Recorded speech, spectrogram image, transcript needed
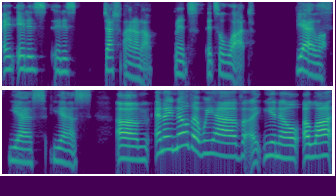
it, it is it is definitely I don't know. It's it's a lot. Yes, a lot. yes, yes. Um, and I know that we have, uh, you know, a lot,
